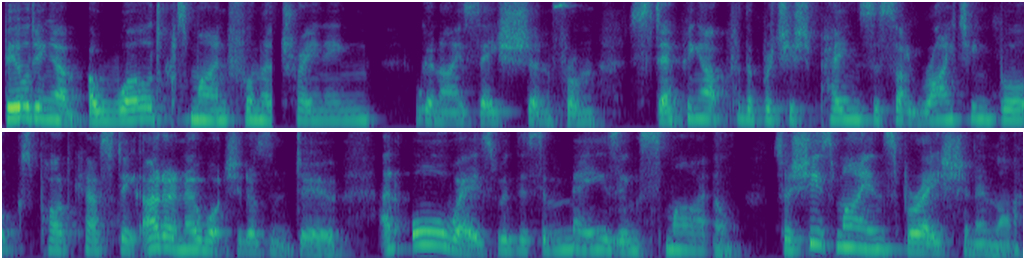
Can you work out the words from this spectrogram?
building a, a world class mindfulness training organization, from stepping up for the British Pain Society, writing books, podcasting. I don't know what she doesn't do. And always with this amazing smile. So she's my inspiration in life.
